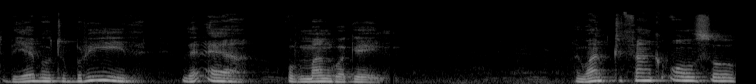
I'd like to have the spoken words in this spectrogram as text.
to be able to breathe the air of Mangu again. I want to thank also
